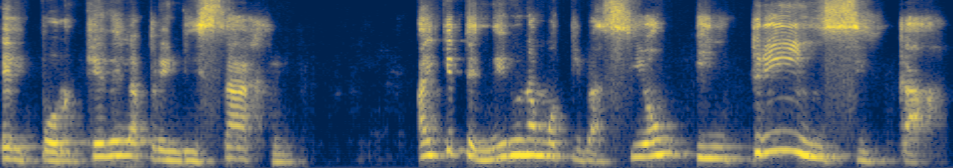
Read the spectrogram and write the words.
El porqué del aprendizaje. Hay que tener una motivación intrínseca.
